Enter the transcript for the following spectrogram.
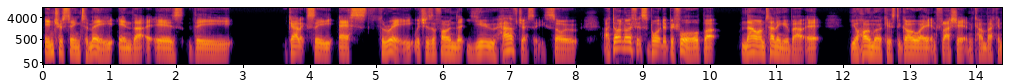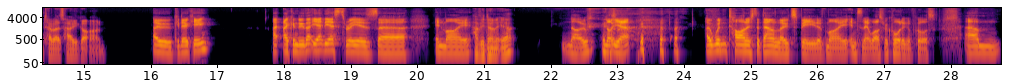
interesting to me in that it is the galaxy s3 which is a phone that you have jesse. So i don't know if it supported it before but now i'm telling you about it. Your homework is to go away and flash it and come back and tell us how you got on Okie dokie. I, I can do that. Yeah, the S3 is uh, in my. Have you done it yet? No, not yet. I wouldn't tarnish the download speed of my internet whilst recording, of course. Um,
